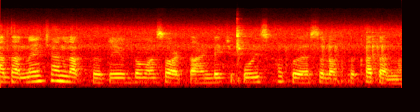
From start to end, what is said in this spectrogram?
खातानाही छान लागतं. ते एकदम असं वाटतं अंड्याची पोळीच खातोय असं लागतं खाताना.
